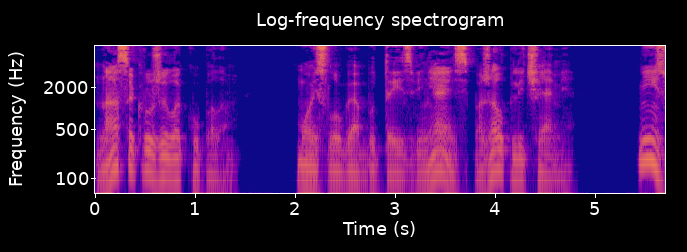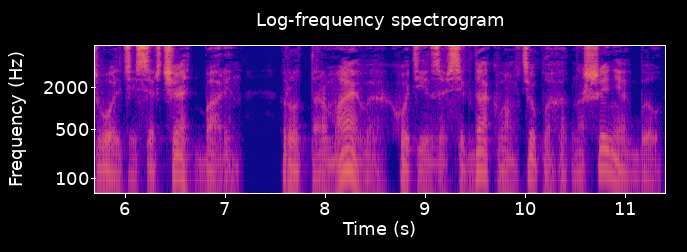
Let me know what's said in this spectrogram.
Нас окружило куполом. Мой слуга, будто извиняясь, пожал плечами. Не извольте серчать, барин. Род Тармаевых, хоть и завсегда к вам в теплых отношениях был,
